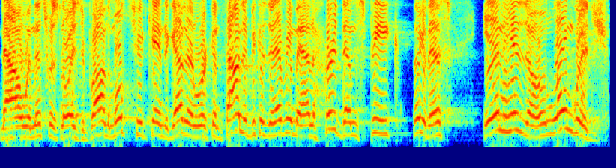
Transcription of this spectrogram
Now, when this was noised abroad, the multitude came together and were confounded because that every man heard them speak, look at this, in his own language.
